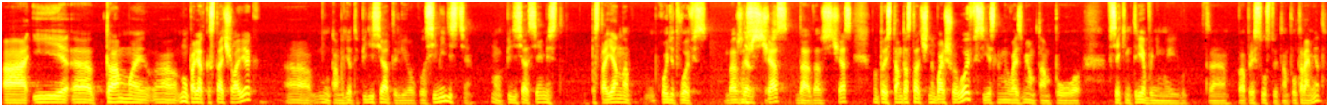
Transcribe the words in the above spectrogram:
А, и а, там, а, ну, порядка 100 человек, а, ну, там где-то 50 или около 70, ну, 50-70, постоянно ходит в офис. Даже, даже сейчас, сейчас, да, даже сейчас. Ну, то есть там достаточно большой офис, если мы возьмем там по всяким требованиям и вот, а, по присутствию там полтора метра,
